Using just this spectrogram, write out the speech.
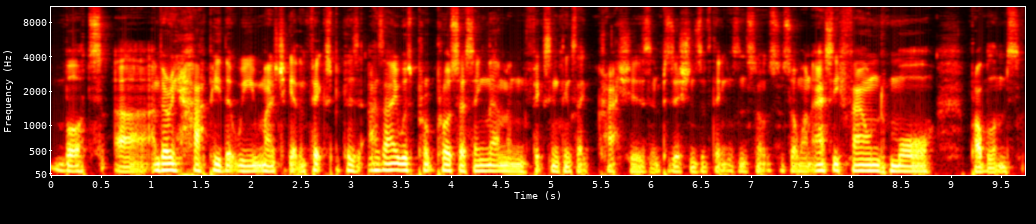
but uh, I'm very happy that we managed to get them fixed because as I was pro processing them and fixing things like crashes and positions of things and so, and so on, I actually found more problems,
